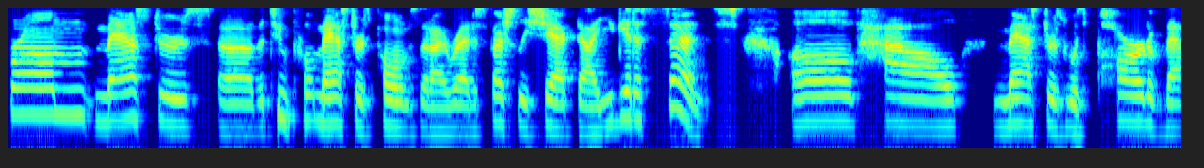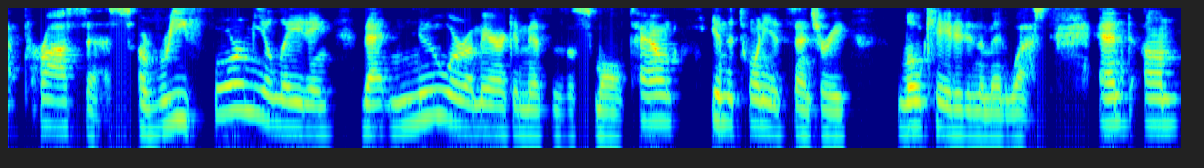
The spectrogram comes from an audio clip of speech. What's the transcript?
from Masters, uh, the two po- Masters poems that I read, especially Shack Dye, you get a sense of how Masters was part of that process of reformulating that newer American myth of the small town in the 20th century, located in the Midwest. And um,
